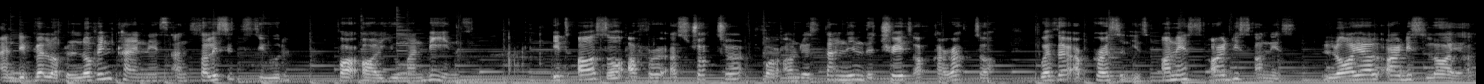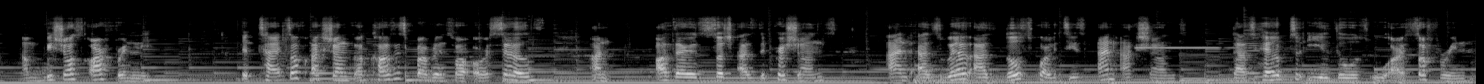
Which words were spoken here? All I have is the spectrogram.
and develop loving kindness and solicitude for all human beings. It also offers a structure for understanding the traits of character, whether a person is honest or dishonest, loyal or disloyal, ambitious or friendly. The types of actions that causes problems for ourselves and others such as depressions and as well as those qualities and actions that help to heal those who are suffering.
